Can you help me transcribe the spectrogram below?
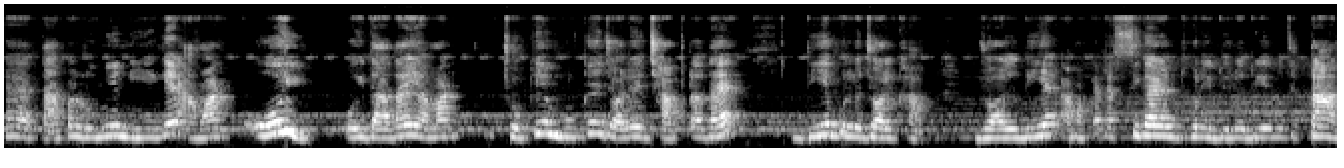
হ্যাঁ তারপর রুমে নিয়ে গিয়ে আমার ওই ওই দাদাই আমার চোখে মুখে জলের ঝাপটা দেয়। দিয়ে বলল, জল খা। জল দিয়ে আমাকে একটা সিগারেট ধরিয়ে দিল, দিয়ে বলছে, টান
